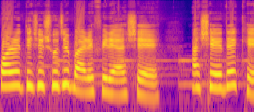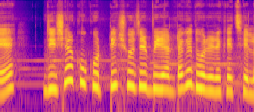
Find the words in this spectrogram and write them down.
পরের দিশে সুজি বাইরে ফিরে আসে। আর সে দেখে জিসার কুকুরটি সুজির বিড়ালটাকে ধরে রেখেছিল।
